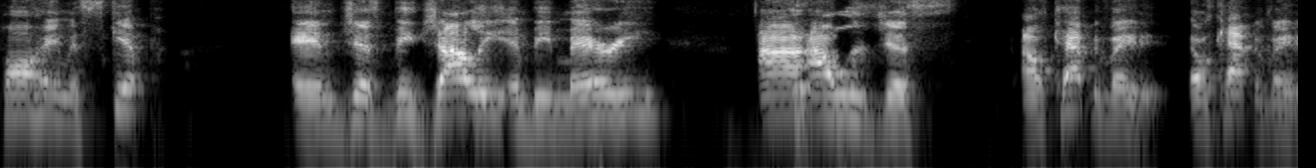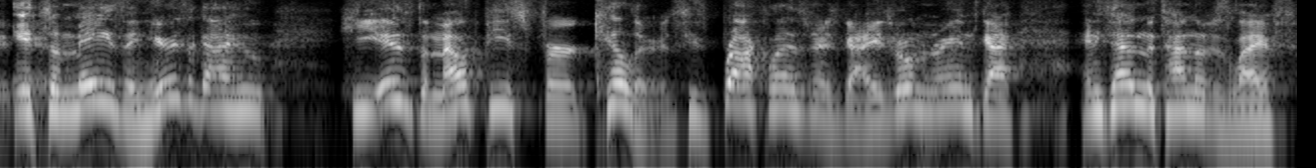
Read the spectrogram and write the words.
Paul Heyman skip and just be jolly and be merry, I, I was just I was captivated. I was captivated. It's amazing. Here's a guy who he is the mouthpiece for killers. He's Brock Lesnar's guy. He's Roman Reigns' guy, and he's having the time of his life.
